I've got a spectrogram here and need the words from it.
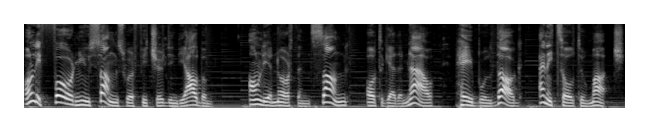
only four new songs were featured in the album. Only a Northern Song, All Together Now, Hey Bulldog, and It's All Too Much.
